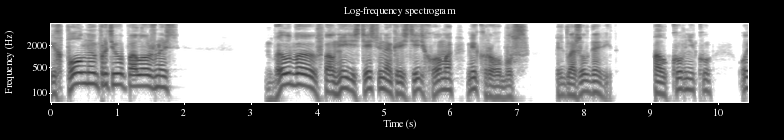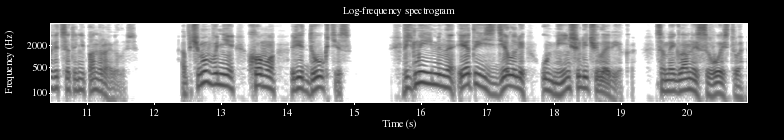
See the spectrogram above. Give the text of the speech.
Их полную противоположность было бы вполне естественно окрестить Homo microbus, предложил Давид. Полковнику Овец это не понравилось. А почему бы не Homo reductis? Ведь мы именно это и сделали, уменьшили человека. Самое главное свойство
